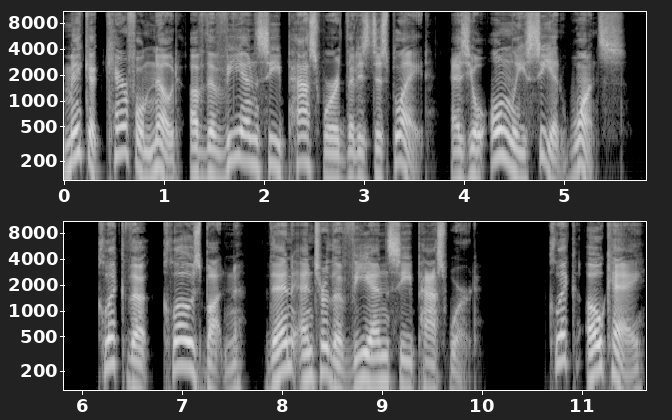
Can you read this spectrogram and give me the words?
Make a careful note of the VNC password that is displayed, as you'll only see it once. Click the Close button, then enter the VNC password. Click OK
